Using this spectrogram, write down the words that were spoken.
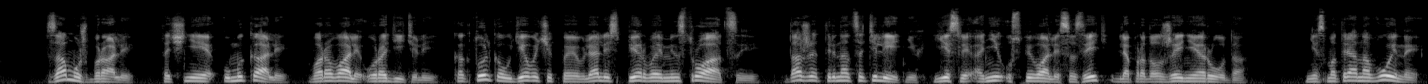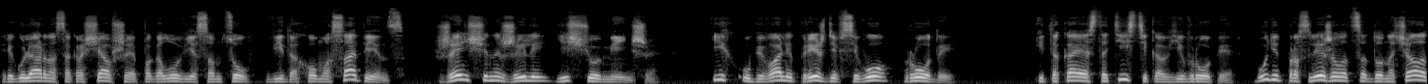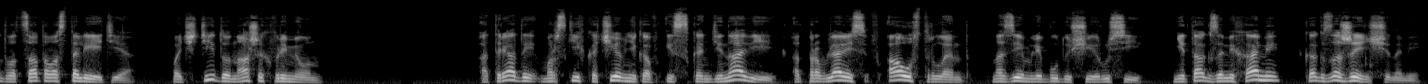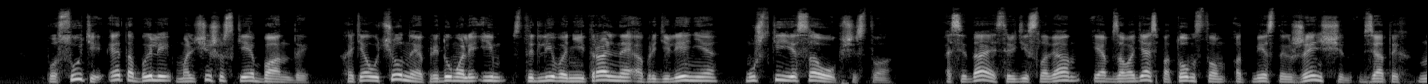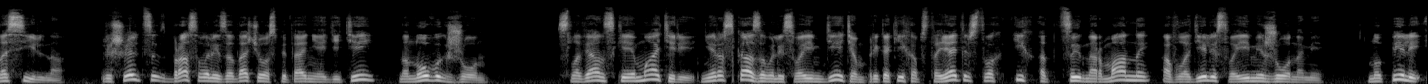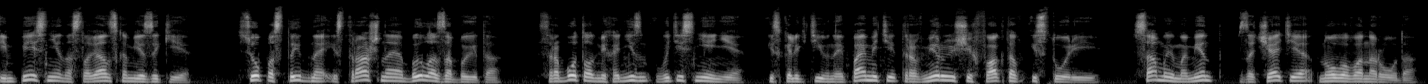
Замуж брали точнее умыкали, воровали у родителей, как только у девочек появлялись первые менструации, даже 13-летних, если они успевали созреть для продолжения рода. Несмотря на войны, регулярно сокращавшие поголовье самцов вида Homo sapiens, женщины жили еще меньше. Их убивали прежде всего роды. И такая статистика в Европе будет прослеживаться до начала 20-го столетия, почти до наших времен. Отряды морских кочевников из Скандинавии отправлялись в Аустерленд на земли будущей Руси не так за мехами, как за женщинами. По сути, это были мальчишеские банды, хотя ученые придумали им стыдливо-нейтральное определение «мужские сообщества». Оседая среди славян и обзаводясь потомством от местных женщин, взятых насильно – пришельцы сбрасывали задачу воспитания детей на новых жен. Славянские матери не рассказывали своим детям, при каких обстоятельствах их отцы-норманны овладели своими женами, но пели им песни на славянском языке. Все постыдное и страшное было забыто. Сработал механизм вытеснения из коллективной памяти травмирующих фактов истории. Самый момент зачатия нового народа.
